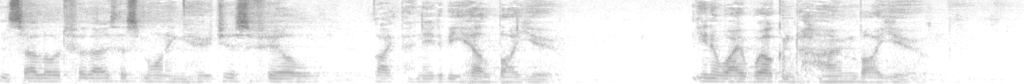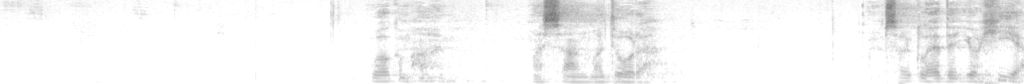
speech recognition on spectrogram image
And so, Lord, for those this morning who just feel like they need to be held by you, in a way, welcomed home by you, welcome home, my son, my daughter. I'm so glad that you're here.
